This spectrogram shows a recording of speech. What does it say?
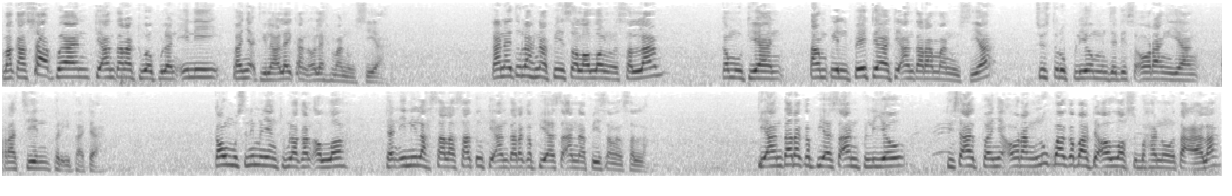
Maka Sya'ban di antara dua bulan ini banyak dilalaikan oleh manusia. Karena itulah Nabi Shallallahu Alaihi Wasallam kemudian tampil beda di antara manusia, justru beliau menjadi seorang yang rajin beribadah. Kaum muslimin yang dimulakan Allah, dan inilah salah satu di antara kebiasaan Nabi SAW. Di antara kebiasaan beliau, di saat banyak orang lupa kepada Allah Subhanahu wa taala,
